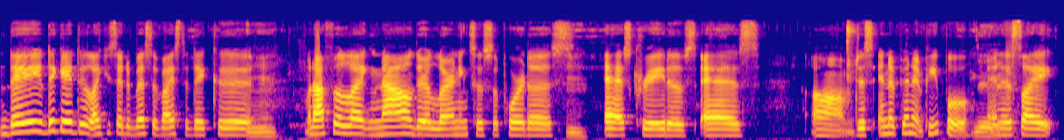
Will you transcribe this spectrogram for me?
they they gave the like you said the best advice that they could. Mm-hmm. But I feel like now they're learning to support us Mm. as creatives, as um, just independent people. Yeah. And it's like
